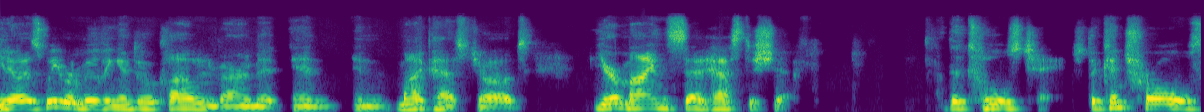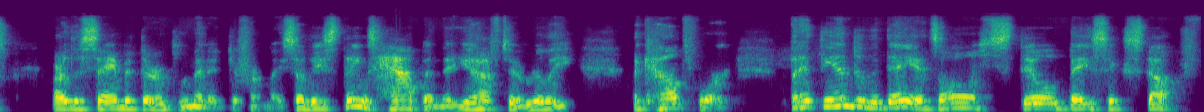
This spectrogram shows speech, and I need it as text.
you know, as we were moving into a cloud environment in, in my past jobs, your mindset has to shift. The tools change, the controls are the same, but they're implemented differently. So these things happen that you have to really account for. But at the end of the day, it's all still basic stuff.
